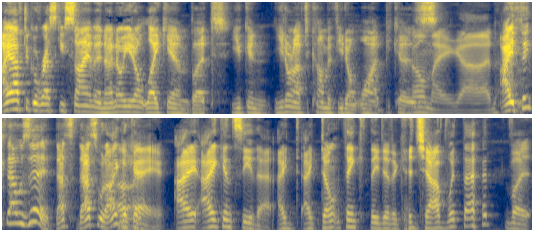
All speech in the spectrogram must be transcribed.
I have to go rescue Simon. I know you don't like him, but you can. You don't have to come if you don't want because. Oh my god. I think that was it. That's that's what I got. Okay, I I can see that. I I don't think they did a good job with that, but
